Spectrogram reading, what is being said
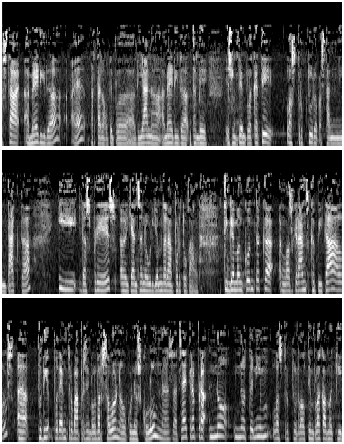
està a Mèrida, eh? per tant el temple de Diana a Mèrida també és un temple que té l'estructura bastant intacta i després eh, ja ens n'hauríem d'anar a Portugal. Tinguem en compte que en les grans capitals eh, podíem, podem trobar, per exemple, a Barcelona algunes columnes, etc, però no, no tenim l'estructura del temple com aquí.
